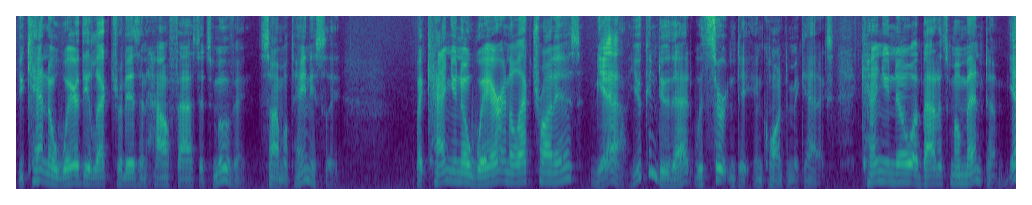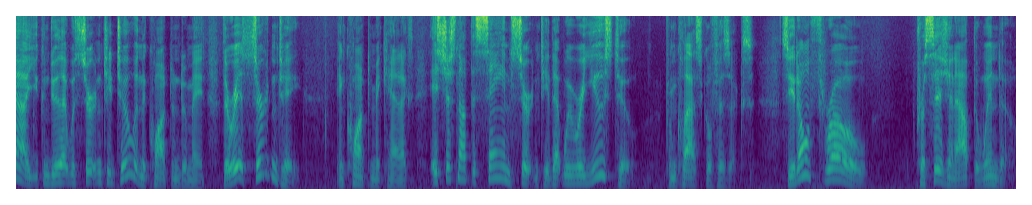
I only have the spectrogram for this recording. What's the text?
You can't know where the electron is and how fast it's moving simultaneously. But can you know where an electron is? Yeah, you can do that with certainty in quantum mechanics. Can you know about its momentum? Yeah, you can do that with certainty too in the quantum domain. There is certainty in quantum mechanics. It's just not the same certainty that we were used to from classical physics. So you don't throw precision out the window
